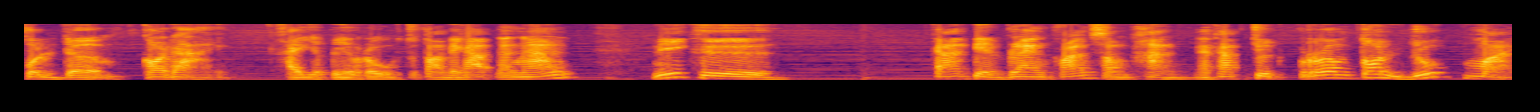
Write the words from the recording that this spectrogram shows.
คนเดิมก็ได้ ใครจะไปรู้ถูกต้องไหมครับ ดังนั้น นี่คือการเปลี่ยนแปลงครั้งสำคัญนะครับ จุดเริ่มต้นยุคใหม่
